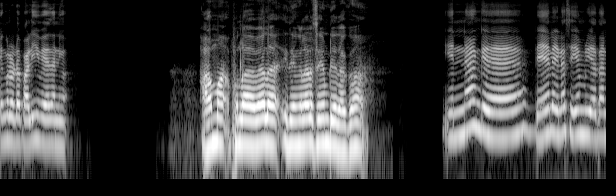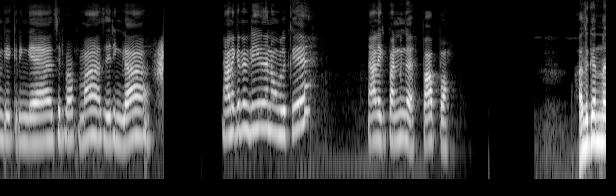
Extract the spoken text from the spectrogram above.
எங்களோட வலியும் வேதனையும். ஆமாம் ஃபுல்லாக வேலை இது எங்களால் செய்ய முடியாதாக்கும். என்னங்க வேலையெல்லாம் செய்ய முடியாதான்னு கேட்குறீங்க சரி பார்ப்போமா சரிங்களா நாளைக்கு என்ன லீவு தானே உங்களுக்கு? நாளைக்கு பண்ணுங்க பார்ப்போம் அதுக்கு என்ன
